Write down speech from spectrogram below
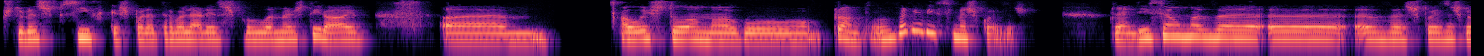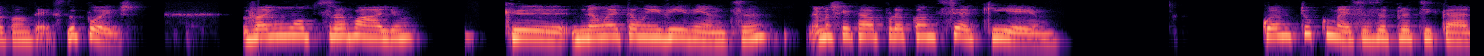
posturas específicas para trabalhar esses problemas de tiroide. Uh, ao estômago, pronto, variedíssimas coisas. Portanto, isso é uma da, uh, das coisas que acontece. Depois, vem um outro trabalho que não é tão evidente, mas que acaba por acontecer, que é quando tu começas a praticar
